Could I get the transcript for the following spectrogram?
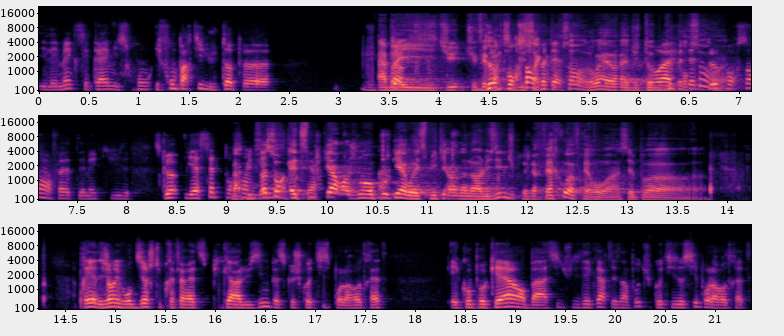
Les mecs, c'est quand même, ils, sont... ils font partie du top. Euh... Du ah bah, tu, tu, fais partie du 5%. Ouais, ouais, du top ouais, 2%. Peut-être 2% en fait, les mecs qui. Parce qu'il y a 7%. Bah, de toute façon, être smicard en jouant au poker ou être smicard en allant à l'usine, tu préfères faire quoi, frérot hein C'est pas. Après, il y a des gens qui vont te dire je te préfère être smicard à l'usine parce que je cotise pour la retraite. Et qu'au poker, bah, si tu déclares tes impôts, tu cotises aussi pour la retraite.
